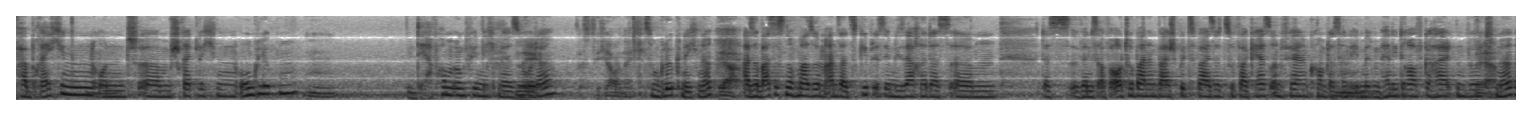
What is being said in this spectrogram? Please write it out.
Verbrechen und ähm, schrecklichen Unglücken. In der Form irgendwie nicht mehr so, Mhm. nee, oder? Wüsste ich auch nicht. Zum Glück nicht, ne? Ja. Also was es noch mal so im Ansatz gibt, ist eben die Sache, dass, ähm, dass wenn es auf Autobahnen beispielsweise zu Verkehrsunfällen kommt, dass dann eben mit dem Handy drauf gehalten wird. Mhm. Ja. Ne?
